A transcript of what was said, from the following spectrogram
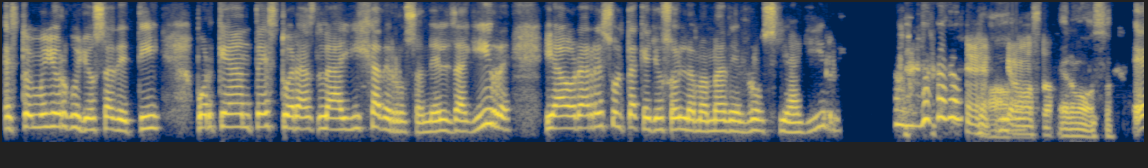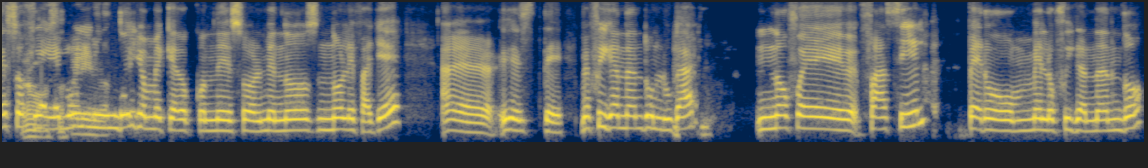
estoy muy orgullosa de ti porque antes tú eras la hija de Rosanelda Aguirre y ahora resulta que yo soy la mamá de Rosy Aguirre. hermoso. Hermoso. Eso fue muy lindo y yo me quedo con eso, al menos no le fallé. Eh, este, me fui ganando un lugar, no fue fácil, pero me lo fui ganando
